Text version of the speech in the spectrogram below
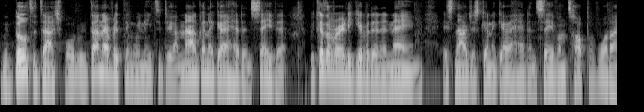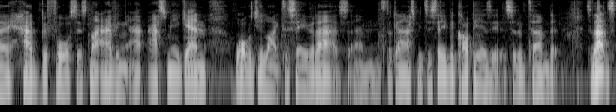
We've built a dashboard. We've done everything we need to do. I'm now going to go ahead and save it. Because I've already given it a name, it's now just going to go ahead and save on top of what I had before. So it's not having asked me again, what would you like to save it as? Um, it's not going to ask me to save a copy as it sort of termed it. So that's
